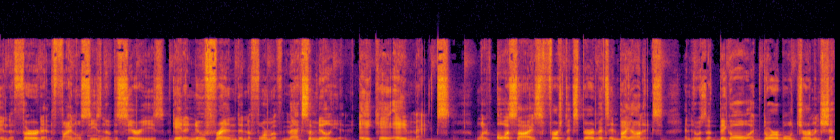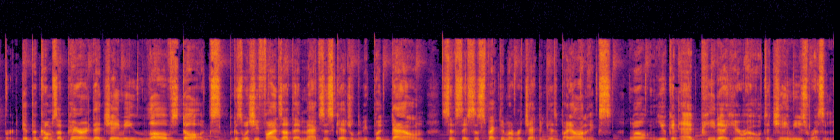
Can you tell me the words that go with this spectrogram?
in the third and final season of the series, gain a new friend in the form of Maximilian, aka Max, one of OSI's first experiments in bionics, and who is a big ol' adorable German Shepherd. It becomes apparent that Jamie loves dogs, because when she finds out that Max is scheduled to be put down since they suspect him of rejecting his bionics, well, you can add PETA hero to Jamie's resume.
